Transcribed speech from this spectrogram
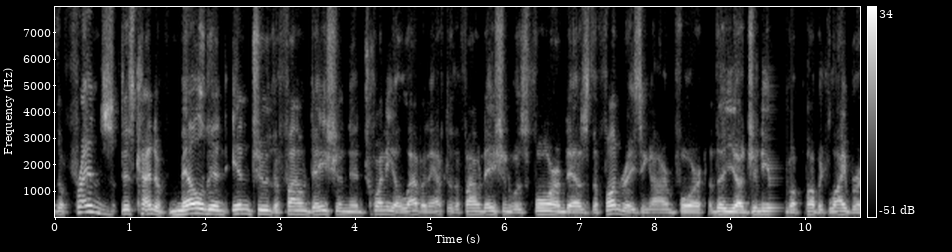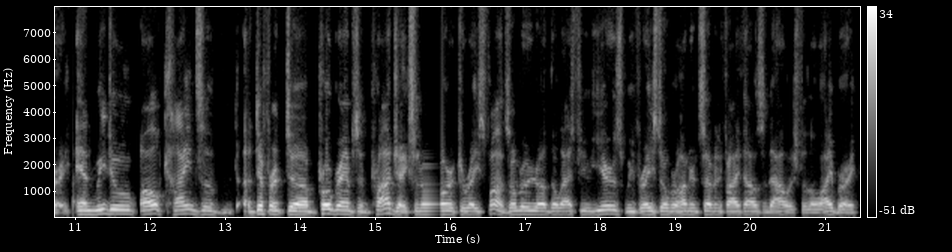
The Friends just kind of melded into the foundation in 2011 after the foundation was formed as the fundraising arm for the uh, Geneva Public Library. And we do all kinds of uh, different uh, programs and projects in order to raise funds. Over uh, the last few years, we've raised over $175,000 for the library.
